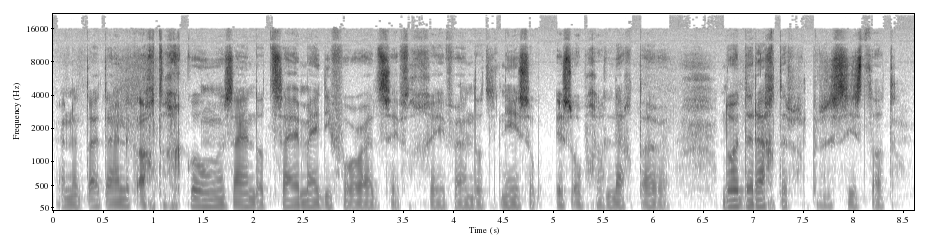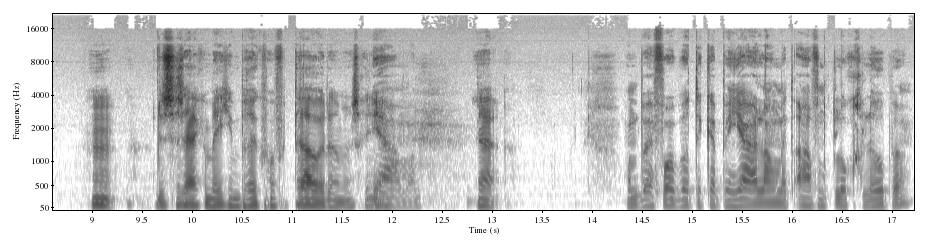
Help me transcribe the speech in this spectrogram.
En het uiteindelijk achtergekomen zijn dat zij mij die voorwaarden heeft gegeven. En dat het niet eens op, is opgelegd door de rechter. Precies dat. Hm. Dus dat is eigenlijk een beetje een breuk van vertrouwen dan misschien. Ja, man. Ja. Want bijvoorbeeld, ik heb een jaar lang met avondklok gelopen.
